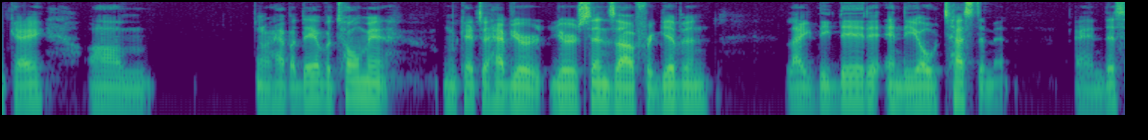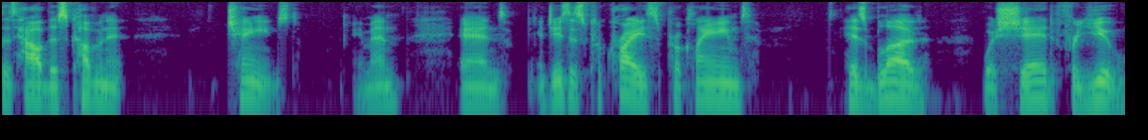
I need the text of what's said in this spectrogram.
Okay. Um, or have a day of atonement. Okay. To have your, your sins are forgiven like they did it in the Old Testament. And this is how this covenant changed. Amen. And Jesus Christ proclaimed his blood was shed for you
